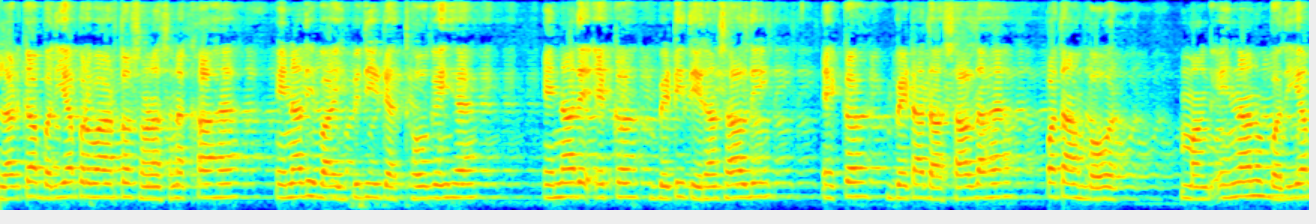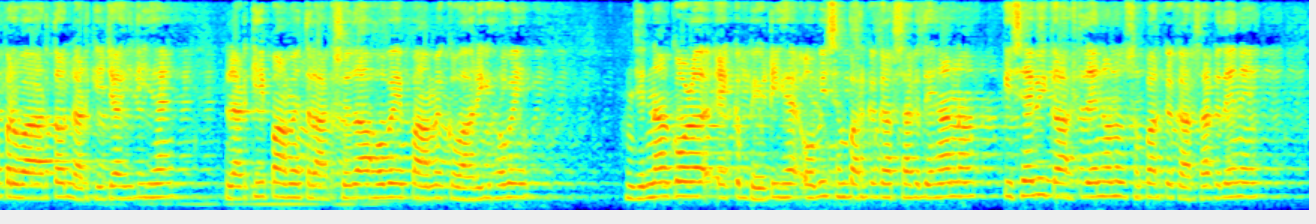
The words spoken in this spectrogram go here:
ਲੜਕਾ ਵਧੀਆ ਪਰਿਵਾਰ ਤੋਂ ਸੋਹਣਾ ਸੁਨੱਖਾ ਹੈ। ਇਹਨਾਂ ਦੀ ਵਾਈਫ ਦੀ ਡੈਥ ਹੋ ਗਈ ਹੈ। ਇਹਨਾਂ ਦੇ ਇੱਕ ਬੇਟੀ 13 ਸਾਲ ਦੀ, ਇੱਕ ਬੇਟਾ 10 ਸਾਲ ਦਾ ਹੈ। ਪਤਾ ਅੰਬੋਰ ਮੰਗ ਇਹਨਾਂ ਨੂੰ ਵਧੀਆ ਪਰਿਵਾਰ ਤੋਂ ਲੜਕੀ ਚਾਹੀਦੀ ਹੈ। ਲੜਕੀ ਭਾਵੇਂ ਤਲਾਕਸ਼ੁਦਾ ਹੋਵੇ, ਭਾਵੇਂ ਕੁਵਾਰੀ ਹੋਵੇ। ਜਿਨ੍ਹਾਂ ਕੋਲ ਇੱਕ ਬੇਟੀ ਹੈ, ਉਹ ਵੀ ਸੰਪਰਕ ਕਰ ਸਕਦੇ ਹਨ। ਕਿਸੇ ਵੀ ਕਾਸਟ ਦੇ ਇਹਨਾਂ ਨੂੰ ਸੰਪਰਕ ਕਰ ਸਕਦੇ ਨੇ।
